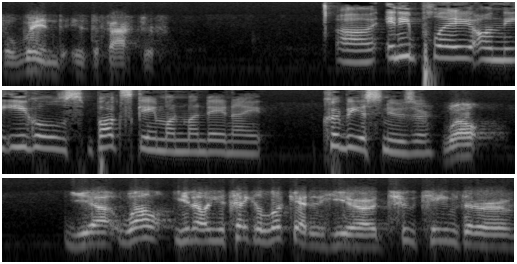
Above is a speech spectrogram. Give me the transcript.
The wind is the factor. Uh, any play on the Eagles Bucks game on Monday night? Could be a snoozer. Well, yeah, well, you know, you take a look at it here. Two teams that are,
